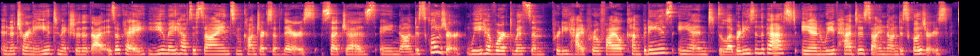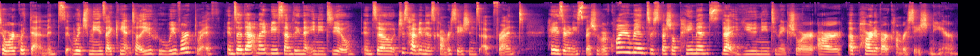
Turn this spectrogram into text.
an attorney to make sure that that is okay. You may have to sign some contracts of theirs, such as a non-disclosure. We have worked with some pretty high-profile companies and celebrities in the past, and we've had to sign non-disclosures to work with them, and, which means I can't tell you who we've worked with. And so that might be something that you need to do. And so, just having those conversations up front hey, is there any special requirements or special payments that you need to make sure are a part of our conversation here?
